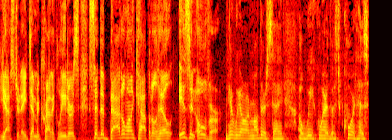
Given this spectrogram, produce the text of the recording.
Yesterday, Democratic leaders said the battle on Capitol Hill isn't over. Here we are on Mother's Day, a week where the court has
